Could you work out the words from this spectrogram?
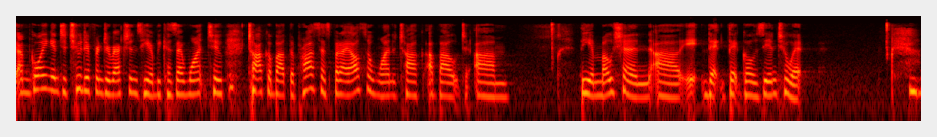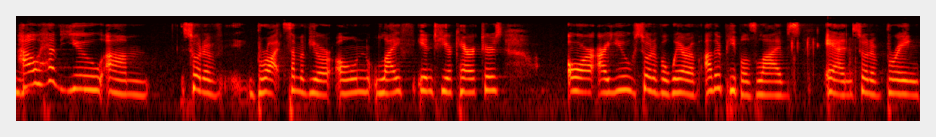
I'm going into two different directions here because I want to talk about the process, but I also want to talk about um, the emotion uh, it, that that goes into it. Mm-hmm. How have you um, sort of brought some of your own life into your characters? Or are you sort of aware of other people's lives and sort of bring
